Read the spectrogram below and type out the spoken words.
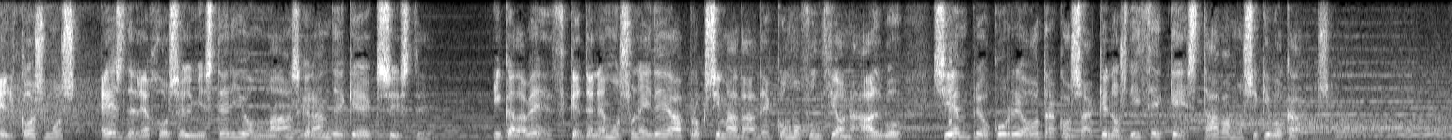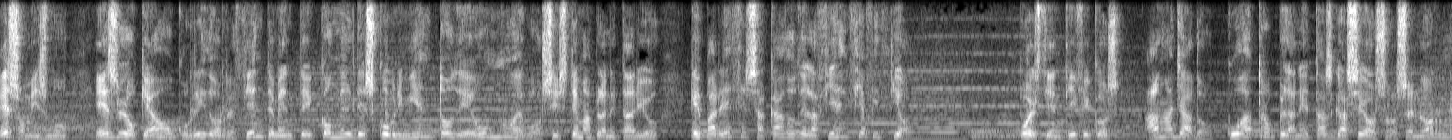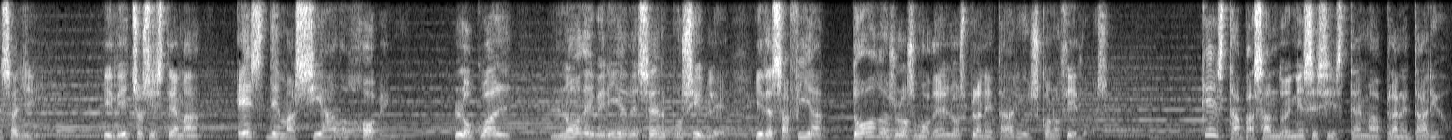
El cosmos es de lejos el misterio más grande que existe. Y cada vez que tenemos una idea aproximada de cómo funciona algo, siempre ocurre otra cosa que nos dice que estábamos equivocados. Eso mismo es lo que ha ocurrido recientemente con el descubrimiento de un nuevo sistema planetario que parece sacado de la ciencia ficción. Pues científicos han hallado cuatro planetas gaseosos enormes allí, y dicho sistema es demasiado joven, lo cual no debería de ser posible y desafía todos los modelos planetarios conocidos. ¿Qué está pasando en ese sistema planetario?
